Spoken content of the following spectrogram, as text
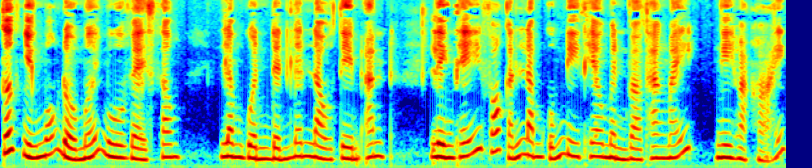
Cất những món đồ mới mua về xong, Lâm Quỳnh định lên lầu tìm anh, liền thấy Phó Cảnh Lâm cũng đi theo mình vào thang máy nghi hoặc hỏi.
